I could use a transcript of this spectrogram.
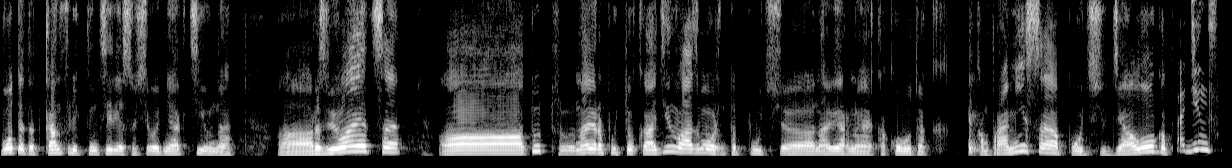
Вот этот конфликт интересов сегодня активно развивается. А, тут, наверное, путь только один возможен. Это путь, наверное, какого-то компромисса, путь диалога. 11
